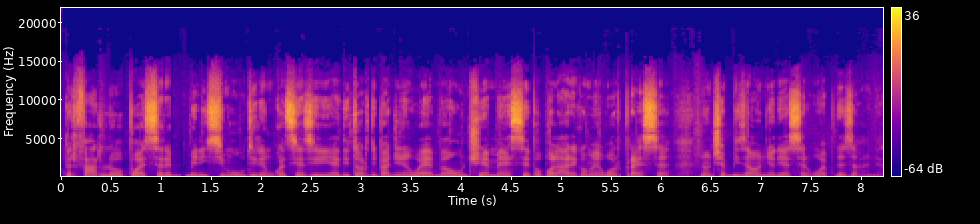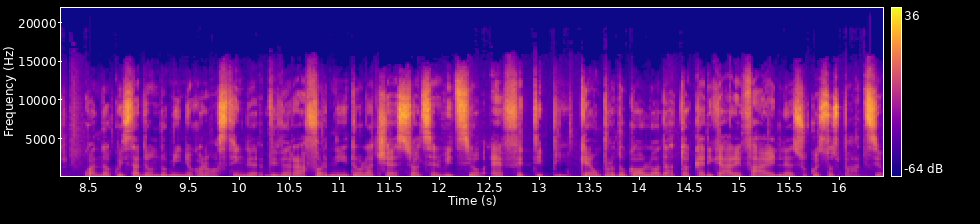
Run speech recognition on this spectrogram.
Per farlo può essere benissimo utile un qualsiasi editor di pagine web o un CMS popolare come WordPress, non c'è bisogno di essere un web designer. Quando acquistate un dominio con hosting vi verrà fornito l'accesso al servizio FTP, che è un protocollo adatto a caricare file su questo spazio.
